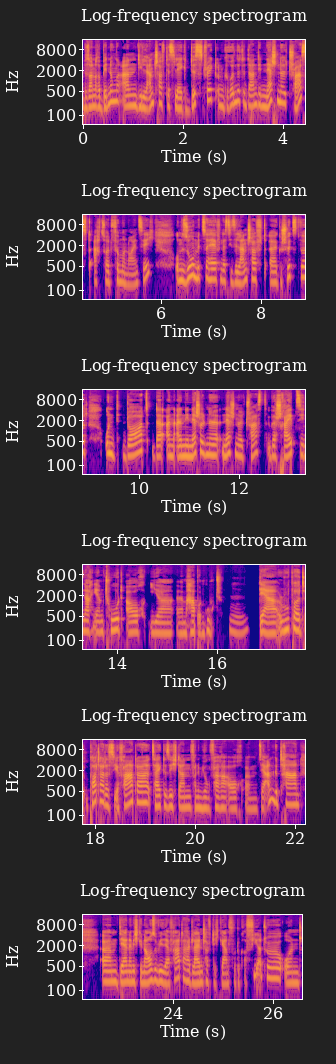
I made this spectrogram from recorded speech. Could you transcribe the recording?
besondere Bindung an die Landschaft des Lake District und gründete dann den National Trust 1895, um so mitzuhelfen, dass diese Landschaft äh, geschützt wird. Und dort da, an, an den National, National Trust überschreibt sie nach ihrem Tod auch ihr ähm, Hab und Gut. Hm. Der Rupert Potter, das ist ihr Vater, zeigte sich dann von dem jungen Pfarrer auch ähm, sehr angetan, ähm, der nämlich genauso wie der Vater halt leidenschaftlich gern fotografierte und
